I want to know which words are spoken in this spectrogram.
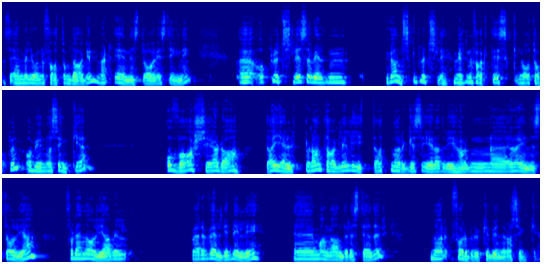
Altså 1 millioner fat om dagen hvert eneste år i stigning. Eh, og plutselig så vil den, ganske plutselig, vil den faktisk nå toppen og begynne å synke igjen. Og hva skjer da? Da hjelper det antagelig lite at Norge sier at vi har den eh, reneste olja, for den olja vil være veldig billig eh, mange andre steder når forbruket begynner å synke.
